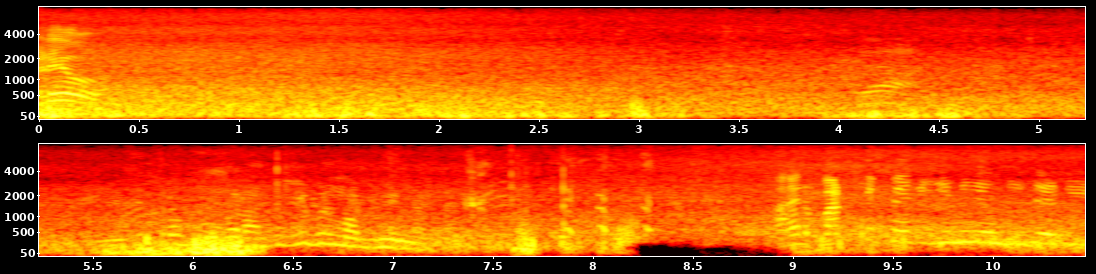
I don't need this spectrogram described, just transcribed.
అడే మగ్గింది ఆయన పట్టుకు మీద ఇన్ని ఏం తీసేది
